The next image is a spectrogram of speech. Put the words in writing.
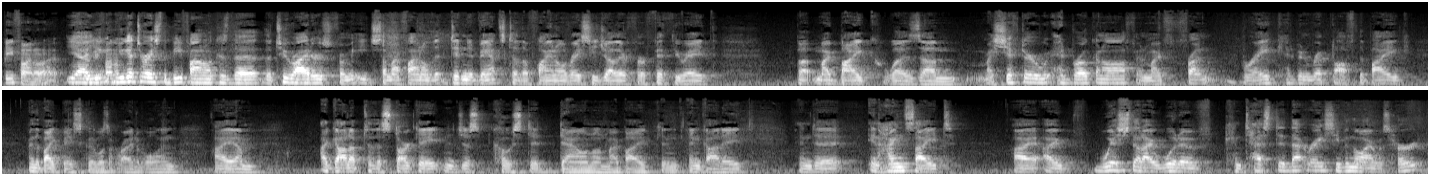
B final, right? yeah, you, final? you get to race the B final because the the two riders from each semifinal that didn't advance to the final race each other for fifth through eighth. But my bike was um, my shifter had broken off, and my front brake had been ripped off the bike. I mean, the bike basically wasn't rideable, and I um, I got up to the start gate and just coasted down on my bike and, and got eighth. And uh, in hindsight, I, I wish that I would have contested that race, even though I was hurt,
